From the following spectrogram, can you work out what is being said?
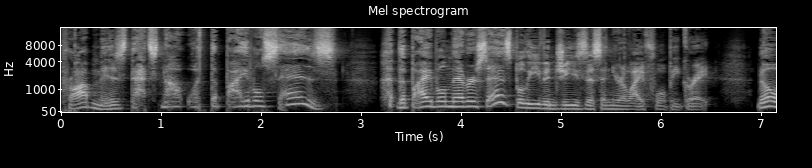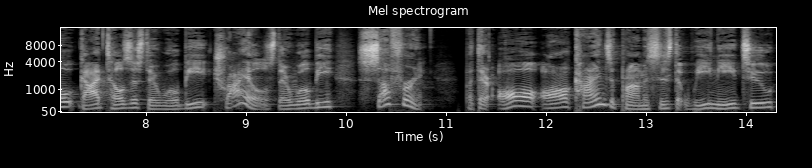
Problem is, that's not what the Bible says. The Bible never says believe in Jesus and your life will be great. No, God tells us there will be trials, there will be suffering, but they're all all kinds of promises that we need to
